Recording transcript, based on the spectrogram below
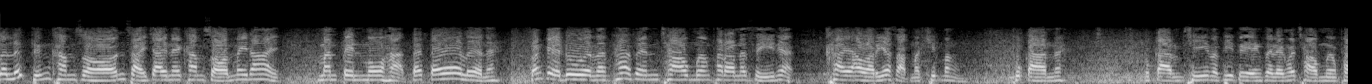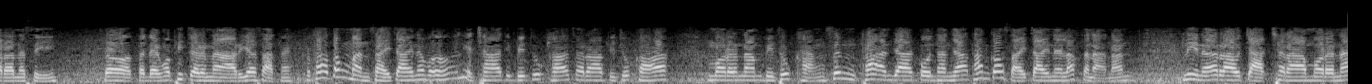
ระลึกถึงคำสอนใส่ใจในคำสอนไม่ได้ มันเป็นโมหะแต้ๆเลยนะสังเกตดูนะถ้าเป็นชาวเมืองพาราณสีเนี่ย ใครเอาอริยสัจมาคิดบ้างทุกการนะ กการชี้มาที่ตัวเองแสดงว่าชาวเมืองพาราณสี ก็แสดงว่าพิจารณาอริยสัจนะถ้าต้องหมั่นใส่ใจนะว่าเออเนี่ยชาติปิทุกขาชาราปิทุกขามรณะปิทุกขัง ซึ่งพระัญญาโกณทัญญะท่านก็ใส่ใจในลักษณะนั้น นี่นะเราจากชรามรณะ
